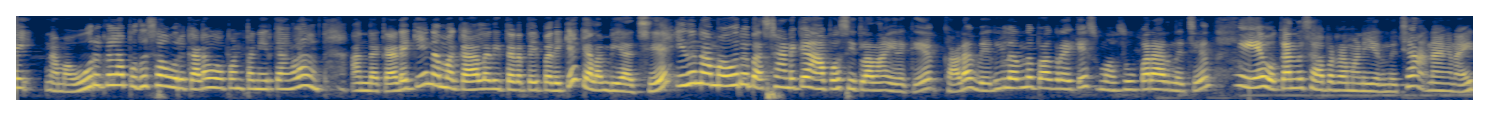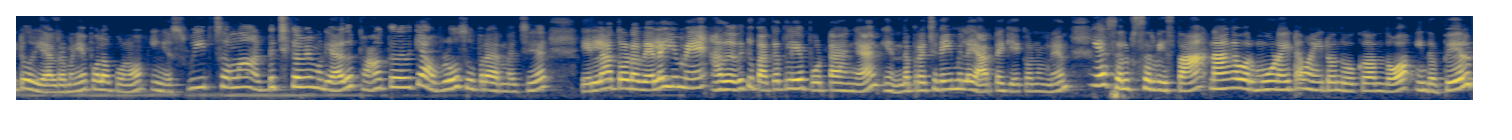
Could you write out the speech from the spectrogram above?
ஹாய் நம்ம ஊருக்கெல்லாம் புதுசாக ஒரு கடை ஓப்பன் பண்ணியிருக்காங்களா? அந்த கடைக்கு நம்ம காலடி தடத்தை பதிக்க கிளம்பியாச்சு. இது நம்ம ஊர் பஸ் ஸ்டாண்டுக்கு ஆப்போசிட்டில் தான் இருக்குது கடை வெளியிலேருந்து பார்க்குறதுக்கே சும்மா சூப்பராக இருந்துச்சு. இங்கே ஏன் உட்காந்து சாப்பிட்ற மாதிரி இருந்துச்சு. நாங்கள் நைட்டு ஒரு ஏழரை மணியே போல் போனோம். இங்கே ஸ்வீட்ஸ் எல்லாம் அடிச்சிக்கவே முடியாது. பார்க்குறதுக்கே அவ்வளோ சூப்பராக இருந்துச்சு. எல்லாத்தோட விலையுமே அது அதுக்கு பக்கத்துலேயே போட்டாங்க. எந்த பிரச்சனையும் இல்லை. யார்கிட்ட கேட்கணும்னு. ஏன் செல்ஃப் சர்வீஸ் தான். நாங்கள் ஒரு மூணு ஐட்டம் வாங்கிட்டு வந்து உட்காந்தோம் இந்த பேல்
